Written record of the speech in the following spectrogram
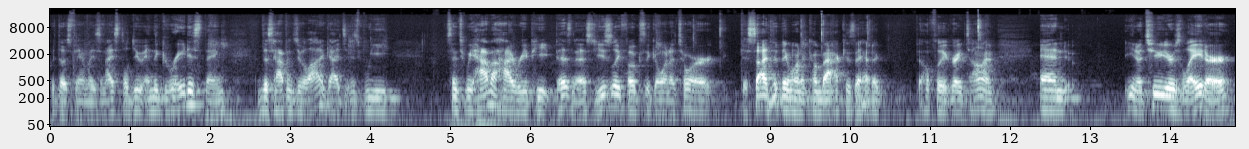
with those families, and I still do. And the greatest thing, this happens to a lot of guides, is we, since we have a high repeat business, usually folks that go on a tour decide that they want to come back because they had a hopefully a great time, and you know two years later.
